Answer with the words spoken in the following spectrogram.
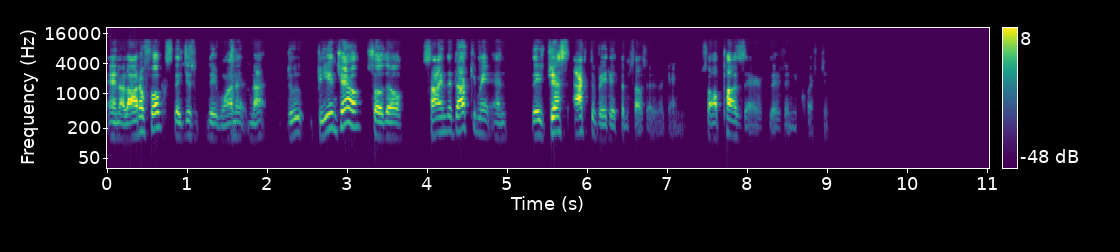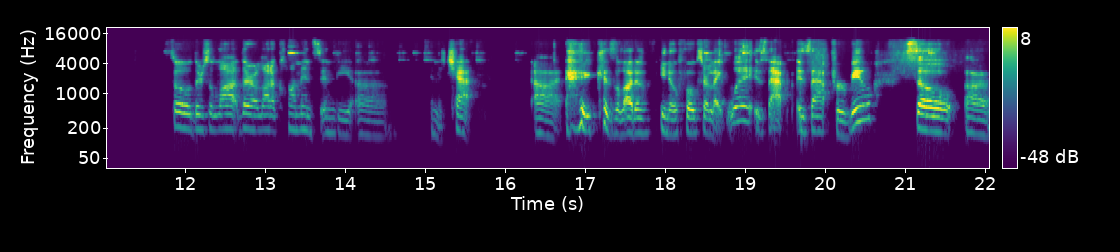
And a lot of folks, they just, they want to not do, be in jail. So they'll sign the document and they just activated themselves as a gang member. So I'll pause there if there's any questions. So there's a lot, there are a lot of comments in the, uh, in the chat because uh, a lot of you know folks are like what is that is that for real so uh,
